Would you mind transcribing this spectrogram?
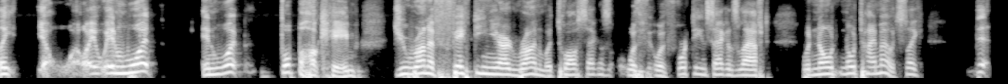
like you know, in what in what football game do you run a 15 yard run with 12 seconds with with 14 seconds left with no no timeouts? Like th-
